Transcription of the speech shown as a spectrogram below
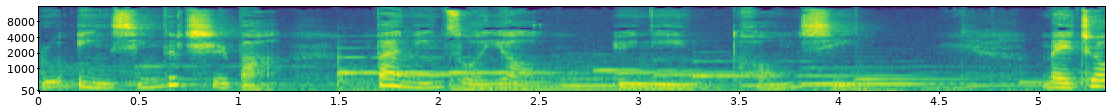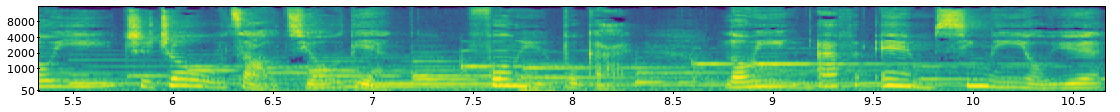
如隐形的翅膀，伴您左右，与您同行。每周一至周五早九点，风雨不改。龙吟 FM 心灵有约，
